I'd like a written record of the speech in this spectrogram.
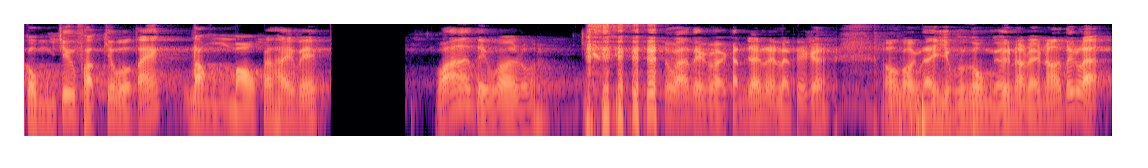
Cùng chư Phật, chư Bồ Tát, Đồng một có thấy biết. Quá tuyệt vời luôn. Quá tuyệt vời. Cảnh giới này là thiệt á. Không còn thể dùng cái ngôn ngữ nào để nói. Tức là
